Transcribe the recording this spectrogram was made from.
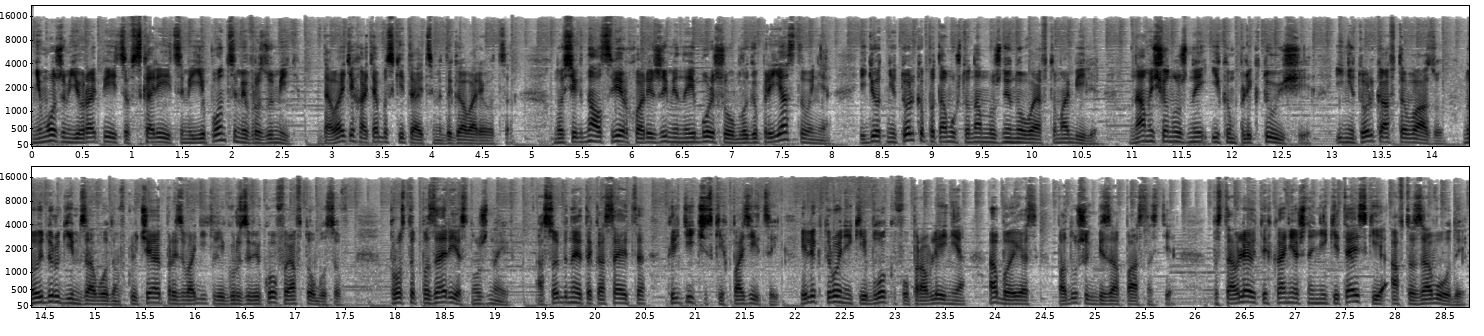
Не можем европейцев с корейцами и японцами вразумить, давайте хотя бы с китайцами договариваться. Но сигнал сверху о режиме наибольшего благоприятствования идет не только потому, что нам нужны новые автомобили. Нам еще нужны и комплектующие. И не только АвтоВАЗу, но и другим заводам, включая производителей грузовиков и автобусов. Просто позарез нужны. Особенно это касается критических позиций – электроники и блоков управления, АБС, подушек безопасности. Поставляют их, конечно, не китайские автозаводы,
